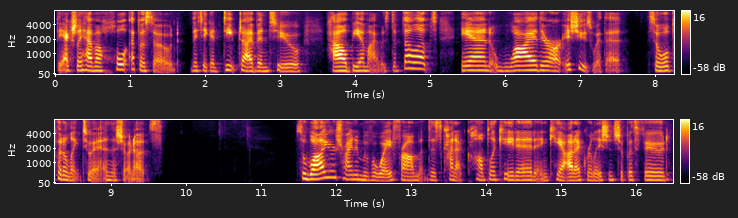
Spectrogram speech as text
They actually have a whole episode. They take a deep dive into how BMI was developed and why there are issues with it. So we'll put a link to it in the show notes. So while you're trying to move away from this kind of complicated and chaotic relationship with food,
